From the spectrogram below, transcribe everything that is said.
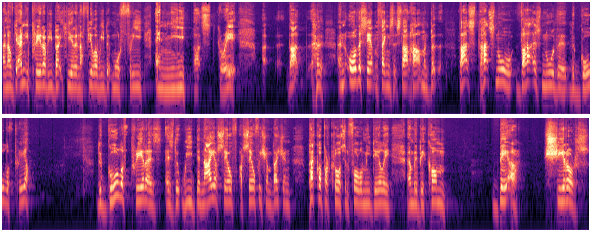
and I'll get into prayer a wee bit here and I feel a wee bit more free in me. That's great. Uh, that and all the certain things that start happening, but that's that's no that is no the, the goal of prayer. The goal of prayer is, is that we deny ourselves our selfish ambition, pick up our cross and follow me daily, and we become better sharers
